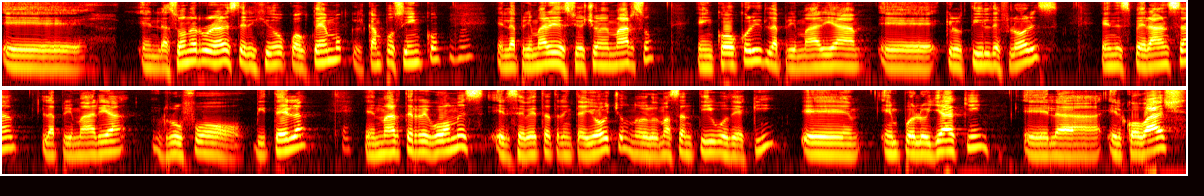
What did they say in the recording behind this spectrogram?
en la zona rural está elegido Cuauhtémoc, el campo 5, en la primaria 18 de marzo, en Cocorit la primaria Clotilde Flores, en Esperanza la primaria Rufo Vitela, en Marte Regómez, el Cebeta 38, uno de los más antiguos de aquí. Eh, en Pueblo Yaqui, eh, el Cobach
